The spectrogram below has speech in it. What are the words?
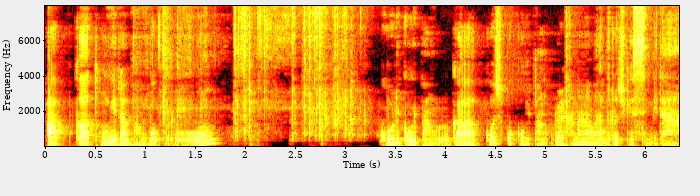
앞과 동일한 방법으로 고리고기 방울과 꼬치볶고기 방울을 하나 만들어 주겠습니다.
